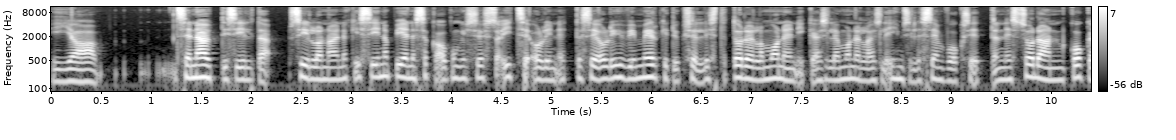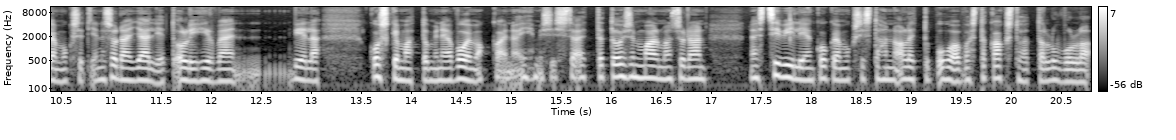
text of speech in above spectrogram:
Ja se näytti siltä silloin ainakin siinä pienessä kaupungissa, jossa itse olin, että se oli hyvin merkityksellistä todella monenikäisille ja monenlaisille ihmisille sen vuoksi, että ne sodan kokemukset ja ne sodan jäljet oli hirveän vielä koskemattomina ja voimakkaina ihmisissä. Että toisen maailmansodan näistä siviilien kokemuksistahan on alettu puhua vasta 2000-luvulla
